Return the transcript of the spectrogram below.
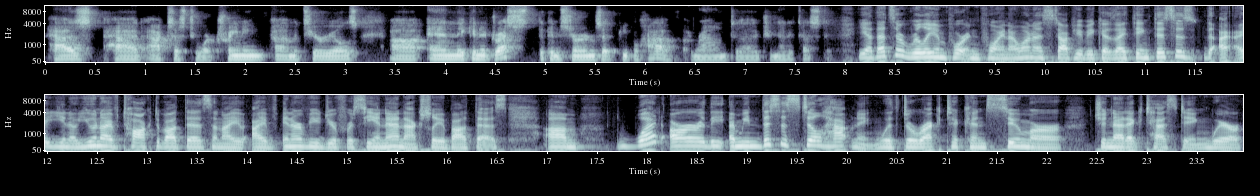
has had access to our training uh, materials, uh, and they can address the concerns that people have around uh, genetic testing. Yeah, that's a really important point. I want to stop you because I think this is, I, you know, you and I have talked about this, and I, I've interviewed you for CNN actually about this. Um, what are the i mean this is still happening with direct to consumer genetic testing where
